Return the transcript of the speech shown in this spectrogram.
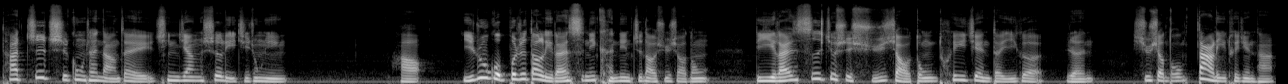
他支持共产党在新疆设立集中营。好，你如果不知道李兰斯，你肯定知道徐晓东。李兰斯就是徐晓东推荐的一个人，徐晓东大力推荐他。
